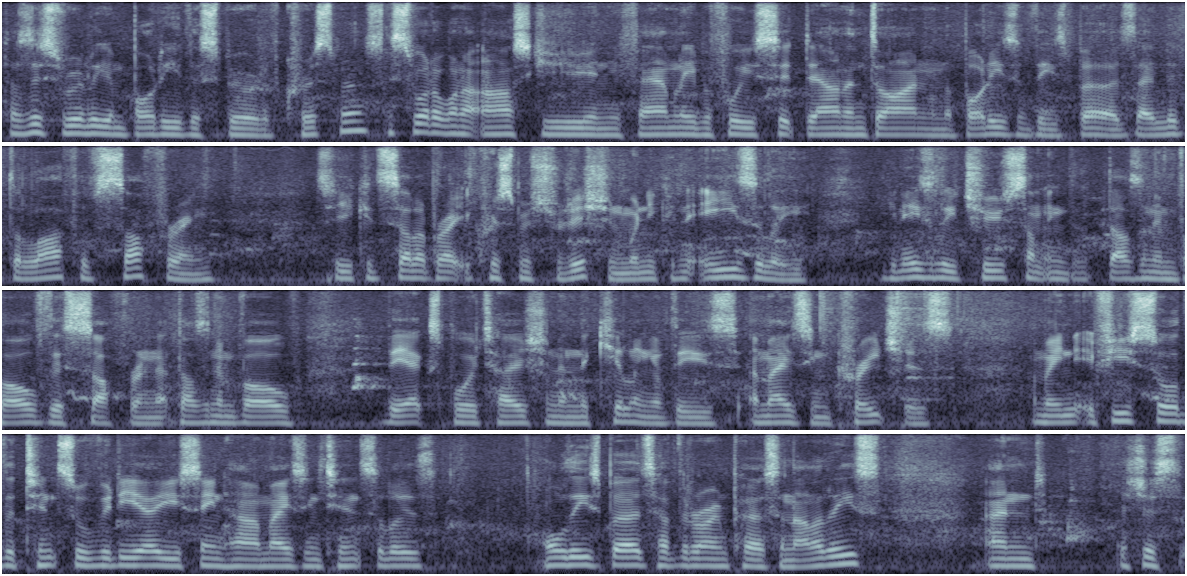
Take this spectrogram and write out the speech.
Does this really embody the spirit of Christmas? This is what I want to ask you and your family before you sit down and dine on the bodies of these birds. They lived a life of suffering so you could celebrate your Christmas tradition when you can easily you can easily choose something that doesn't involve this suffering, that doesn't involve the exploitation and the killing of these amazing creatures. I mean, if you saw the tinsel video, you've seen how amazing tinsel is. All these birds have their own personalities, and it's just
